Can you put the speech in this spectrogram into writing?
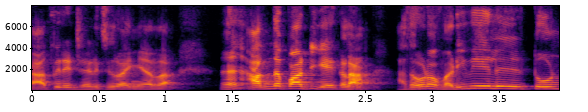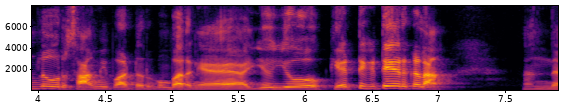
காப்பிரைட்ஸ் அடிச்சிருவாங்க அதான். அந்த பாட்டு கேட்கலாம். அதோட வடிவேலு டோனில் ஒரு சாமி பாட்டு இருக்கும் பாருங்க. ஐயோ கேட்டுக்கிட்டே இருக்கலாம். அந்த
